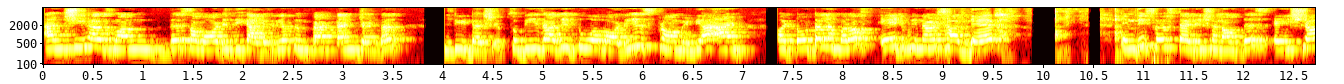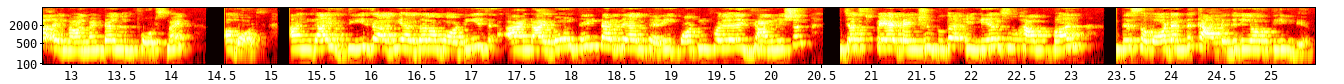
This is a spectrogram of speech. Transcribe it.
And she has won this award in the category of impact and gender leadership. So these are the two awardees from India and a total number of eight winners are there in the fifth edition of this Asia Environmental Enforcement Awards. And guys, these are the other awardees and I don't think that they are very important for your examination. Just pay attention to the Indians who have won this award and the category of the Indians.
